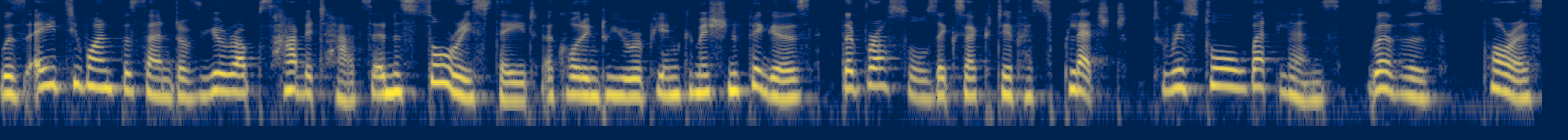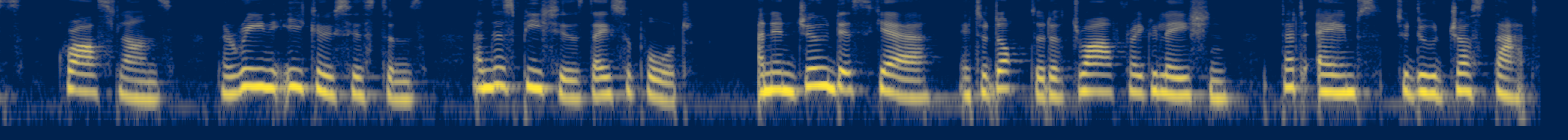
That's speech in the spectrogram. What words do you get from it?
with 81% of Europe's habitats in a sorry state, according to European Commission figures, the Brussels executive has pledged to restore wetlands, rivers, forests, grasslands, marine ecosystems, and the species they support. And in June this year, it adopted a draft regulation that aims to do just that.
